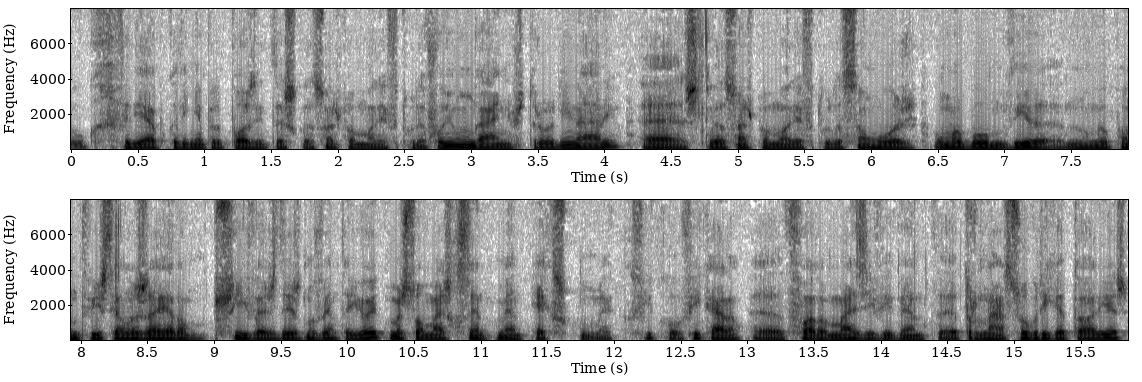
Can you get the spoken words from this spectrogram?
o que referi há bocadinho a propósito das declarações para a memória futura foi um ganho extraordinário. As declarações para a memória futura são hoje uma boa medida, no meu ponto de vista, elas já eram possíveis desde 98, mas só mais recentemente é que, é que ficou, ficaram de forma mais evidente a tornar-se obrigatórias,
